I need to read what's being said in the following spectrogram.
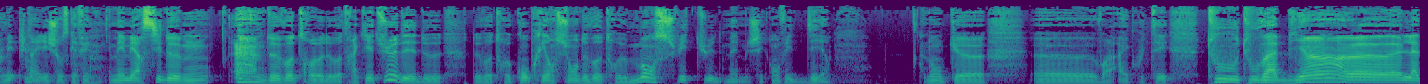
Mais putain, il des choses qu'elle fait. Mais merci de, votre, de votre inquiétude et de, votre compréhension, de votre mensuétude même, j'ai envie de dire. Donc euh, euh, voilà, écoutez, tout tout va bien. Euh,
